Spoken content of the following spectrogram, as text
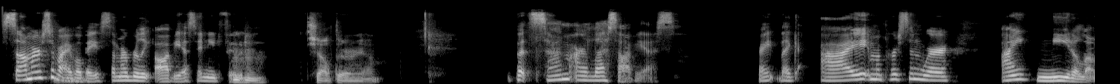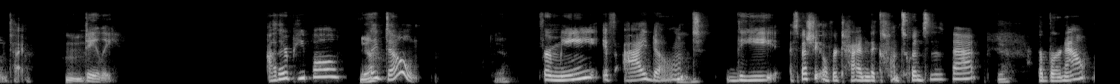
Some are survival based, some are really obvious. I need food, Mhm. shelter yeah but some are less obvious, right? Like I am a person where I need alone time Hmm. daily. Other people, Yeah. they don't. Yeah. For me, if I don't, mm-hmm. the especially over time, the consequences of that Yeah. are burnout,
